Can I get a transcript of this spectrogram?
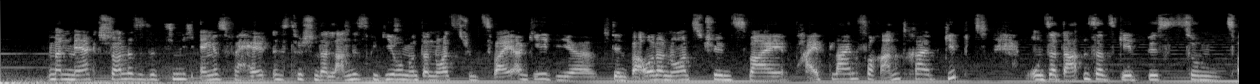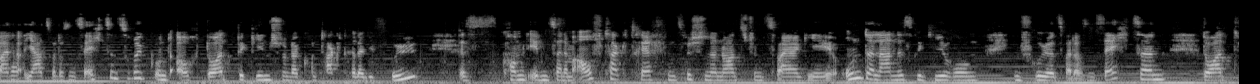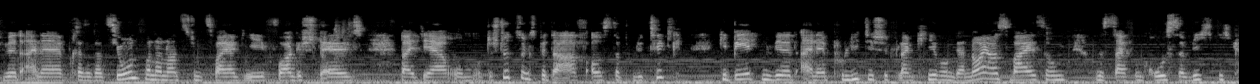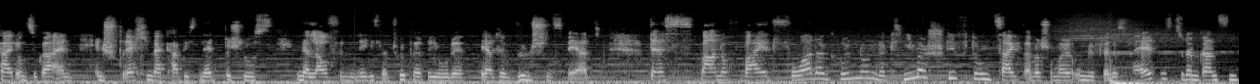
man merkt schon, dass es ein ziemlich enges Verhältnis zwischen der Landesregierung und der Nord Stream 2 AG, die ja den Bau der Nord Stream 2 Pipeline vorantreibt, gibt. Unser Datensatz geht bis zum Jahr 2016 zurück und auch dort beginnt schon der Kontakt relativ früh. Es kommt eben zu einem Auftakttreffen zwischen der Nord Stream 2 AG und der Landesregierung im Frühjahr 2016. Dort wird eine Präsentation von der Nord Stream 2 AG vorgestellt, bei der um Unterstützungsbedarf Bedarf aus der Politik gebeten wird, eine politische Flankierung der Neuausweisung und es sei von großer Wichtigkeit und sogar ein entsprechender Kabinettsbeschluss in der laufenden Legislaturperiode wäre wünschenswert. Das war noch weit vor der Gründung der Klimastiftung, zeigt aber schon mal ungefähr das Verhältnis zu dem Ganzen.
